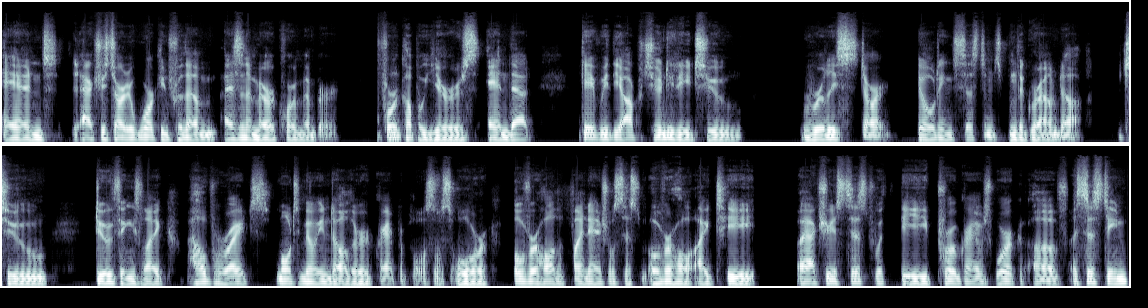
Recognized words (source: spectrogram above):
and actually started working for them as an AmeriCorps member for mm-hmm. a hmm. couple years. And that gave me the opportunity to really start building systems from the ground up to do things like help write multi-million dollar grant proposals or overhaul the financial system, overhaul IT, actually assist with the program's work of assisting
